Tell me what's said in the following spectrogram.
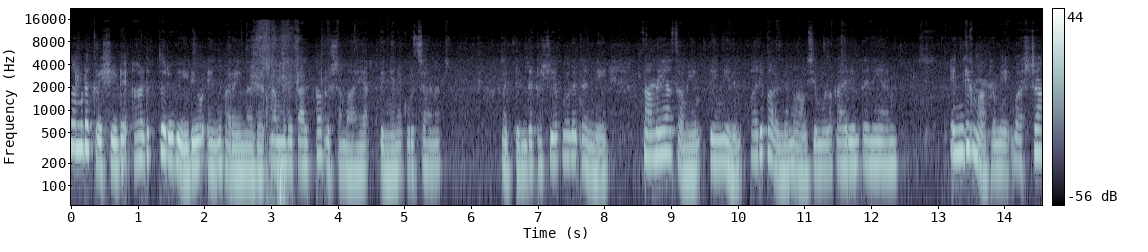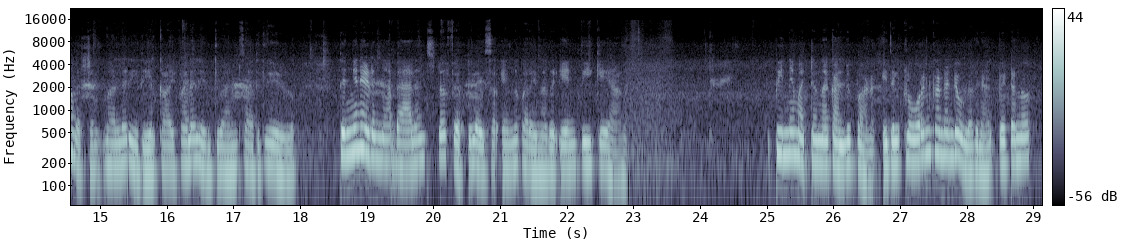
നമ്മുടെ കൃഷിയുടെ അടുത്തൊരു വീഡിയോ എന്ന് പറയുന്നത് നമ്മുടെ കൽപ്പവൃക്ഷമായ തെങ്ങിനെക്കുറിച്ചാണ്. മറ്റെന്ത് കൃഷിയെപ്പോലെ തന്നെ സമയാസമയം തെങ്ങിനും പരിപാലനം ആവശ്യമുള്ള കാര്യം തന്നെയാണ്. എങ്കിൽ മാത്രമേ വർഷാവർഷം നല്ല രീതിയിൽ കായ്ഫലം ലഭിക്കുവാനും സാധിക്കുകയുള്ളൂ. തെങ്ങിനിടുന്ന ബാലൻസ്ഡ് ഫെർട്ടിലൈസർ എന്ന് പറയുന്നത് എൻ പി കെ ആണ്. പിന്നെ മറ്റൊന്ന് കല്ലുപ്പാണ്. ഇതിൽ ക്ലോറിൻ കണ്ടന്റ് ഉള്ളതിനാൽ പെട്ടെന്ന്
